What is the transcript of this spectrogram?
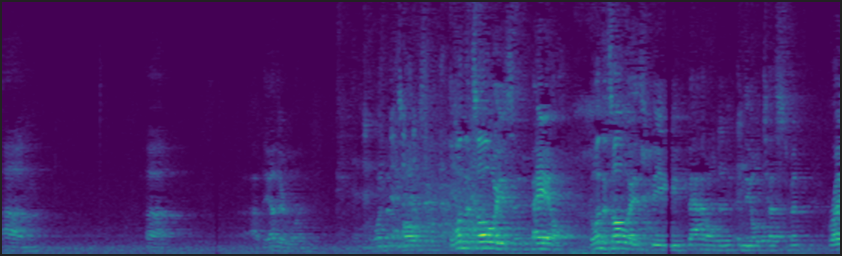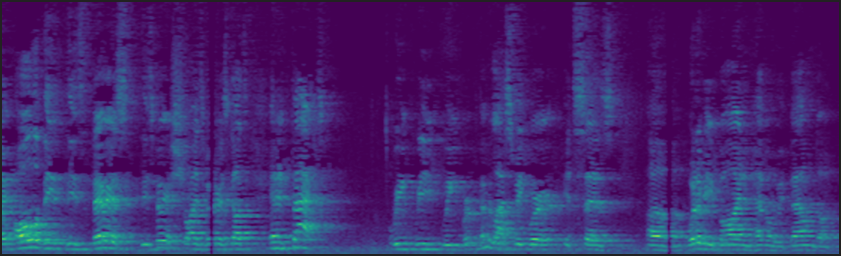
um, uh, uh, the other one, the one that's always, the one that's always Baal the one that's always being battled in, in the Old Testament, right? All of these, these various these various shrines, various gods, and in fact, we we, we remember last week where it says, um, "Whatever you bind in heaven will be bound on."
